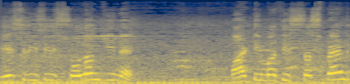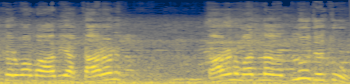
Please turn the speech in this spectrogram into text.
કેસરીસિંહ સોલંકીને પાર્ટીમાંથી સસ્પેન્ડ કરવામાં આવ્યા કારણ કારણ મતલબ એટલું જ હતું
